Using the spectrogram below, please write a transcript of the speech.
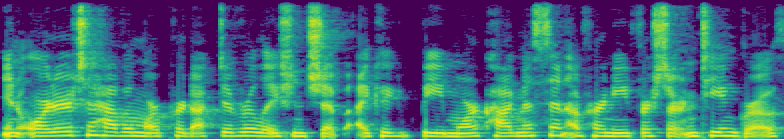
In order to have a more productive relationship, I could be more cognizant of her need for certainty and growth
